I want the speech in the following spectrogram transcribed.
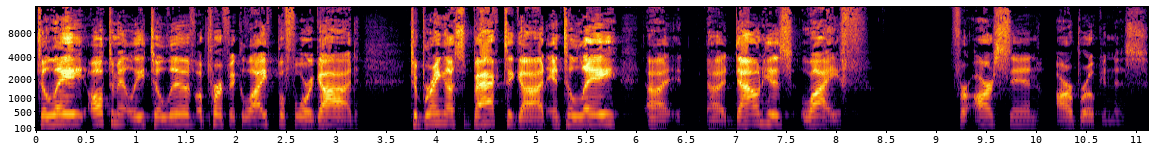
to lay, ultimately, to live a perfect life before God, to bring us back to God, and to lay uh, uh, down his life for our sin, our brokenness,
